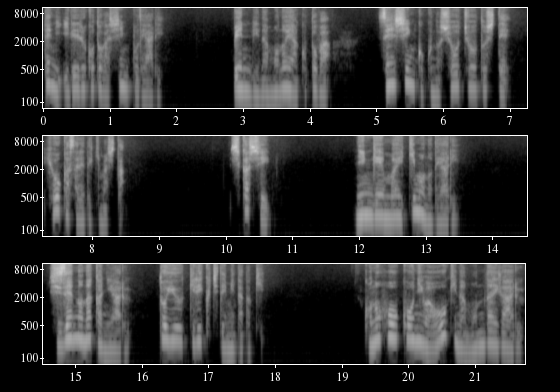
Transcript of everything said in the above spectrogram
手に入れることが進歩であり便利なものやことは先進国の象徴として評価されてきました。しかし人間は生き物であり自然の中にあるという切り口で見た時この方向には大きな問題がある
